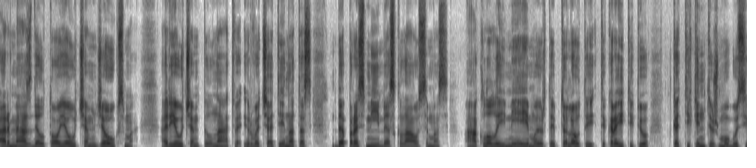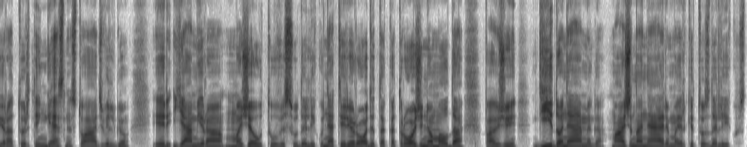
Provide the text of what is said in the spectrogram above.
ar mes dėl to jaučiam džiaugsmą? ar jaučiam pilnatvę. Ir va čia ateina tas beprasmybės klausimas, aklo laimėjimo ir taip toliau. Tai tikrai tikiu, kad tikinti žmogus yra turtingesnis tuo atžvilgiu ir jam yra mažiau tų visų dalykų. Net ir įrodyta, kad rožinio malda, pavyzdžiui, gydo nemigą, mažina nerimą ir kitus dalykus.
